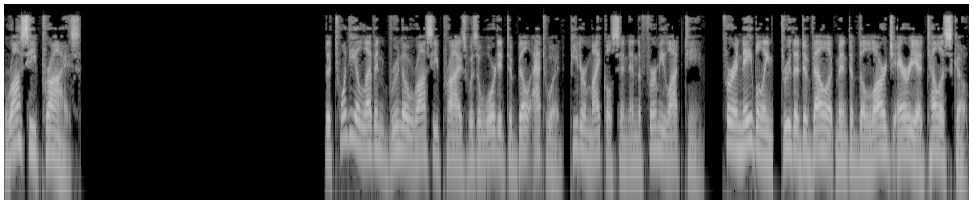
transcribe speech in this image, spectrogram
Rossi Prize The 2011 Bruno Rossi Prize was awarded to Bill Atwood, Peter Michelson and the Fermi-LAT team for enabling, through the development of the Large Area Telescope,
